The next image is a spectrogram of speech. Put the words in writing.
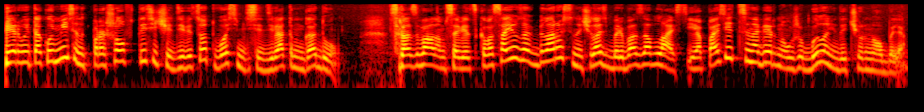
Первый такой митинг прошел в 1989 году. С развалом Советского Союза в Беларуси началась борьба за власть, и оппозиции, наверное, уже было не до Чернобыля.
